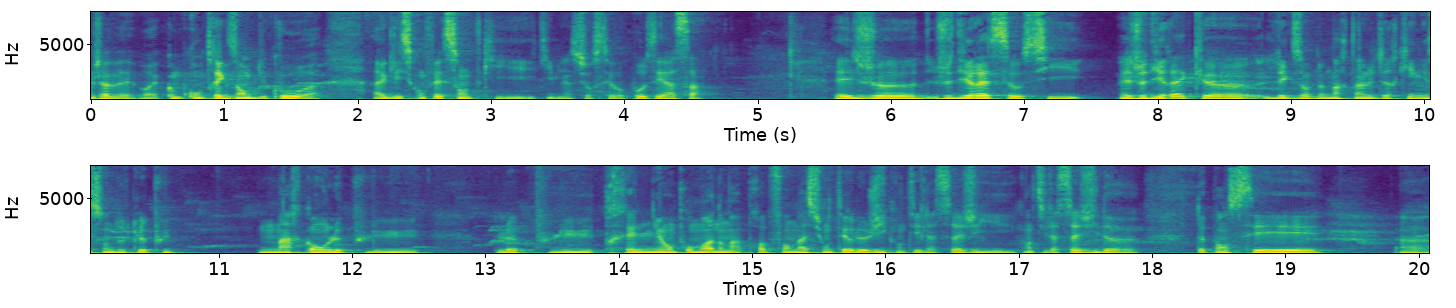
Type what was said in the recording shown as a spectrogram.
J'avais comme contre-exemple du coup à l'Église confessante qui, bien sûr s'est opposée à ça. Et je dirais c'est aussi, mais je dirais que l'exemple de Martin Luther King est sans doute le plus marquant, le plus le plus prégnant pour moi dans ma propre formation théologique quand il s'agit de, de penser euh,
